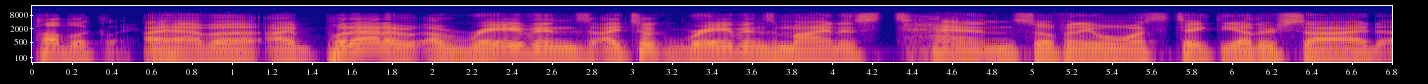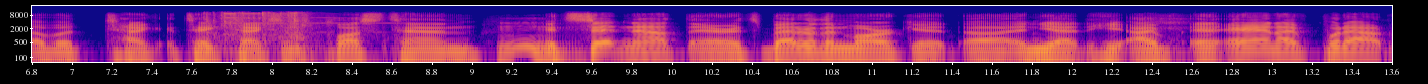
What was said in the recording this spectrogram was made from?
publicly? I have a I put out a, a Ravens. I took Ravens minus ten. So if anyone wants to take the other side of a tech, take Texans plus ten, Hmm. it's sitting out there. It's better than market, uh, and yet he I've and, and I've put out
